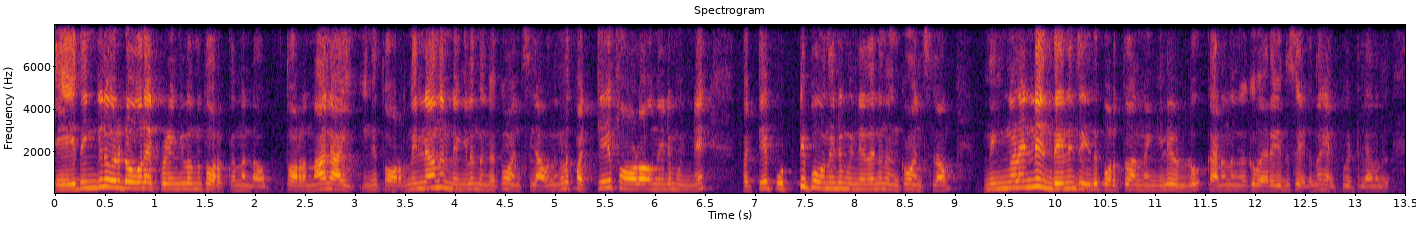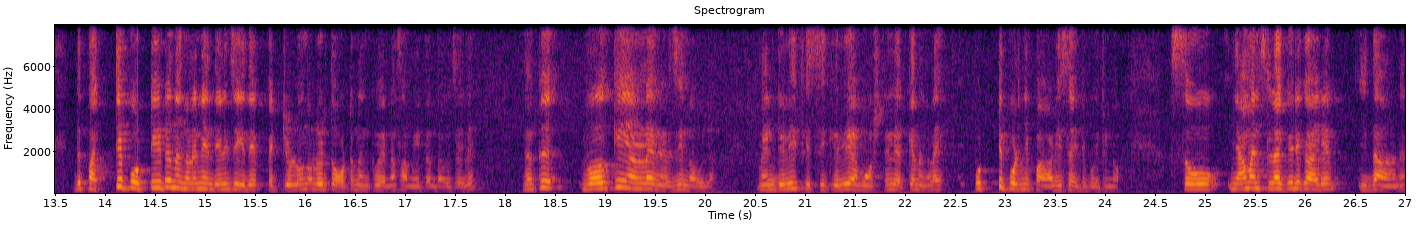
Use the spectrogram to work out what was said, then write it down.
ഏതെങ്കിലും ഒരു ഡോർ എപ്പോഴെങ്കിലും ഒന്ന് തുറക്കുന്നുണ്ടാവും. തുറന്നാലായി. ഇനി തുറന്നില്ല എന്നുണ്ടെങ്കിൽ നിങ്ങൾക്ക് മനസ്സിലാവും. നിങ്ങൾ പറ്റേ ഫോളോ ആവുന്നതിന് മുന്നേ പറ്റേ പൊട്ടി പോകുന്നതിന് മുന്നേ തന്നെ നിങ്ങൾക്ക് മനസ്സിലാവും. നിങ്ങൾ തന്നെ എന്തെങ്കിലും ചെയ്ത് പുറത്ത് വന്നെങ്കിലേ ഉള്ളൂ. കാരണം നിങ്ങൾക്ക് വേറെ ഏത് സൈഡിൽ നിന്ന് ഹെൽപ്പ് കിട്ടില്ല എന്നുള്ളത്. ഇത് പറ്റി പൊട്ടിയിട്ട് നിങ്ങൾ തന്നെ എന്തെങ്കിലും ചെയ്തേ പറ്റുള്ളൂ എന്നുള്ളൊരു തോട്ട് നിങ്ങൾക്ക് വരുന്ന സമയത്ത് എന്താ വെച്ചാൽ നിങ്ങൾക്ക് വർക്ക് ചെയ്യാനുള്ള എനർജി ഉണ്ടാവില്ല. മെന്റലി ഫിസിക്കലി എമോഷണലി ഒക്കെ നിങ്ങളെ പൊട്ടിപ്പൊളിഞ്ഞ് പാളീസായിട്ട് പോയിട്ടുണ്ടാവും. സോ ഞാൻ മനസ്സിലാക്കിയ ഒരു കാര്യം ഇതാണ്.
